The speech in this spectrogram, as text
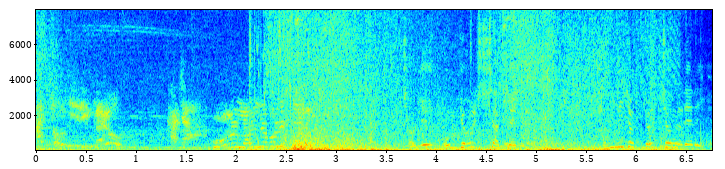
안 좋은 일인가요? 가자. 뭘 날려버릴까? 적이 공격을 시작했다. 합리적 결정을 내리게. 기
